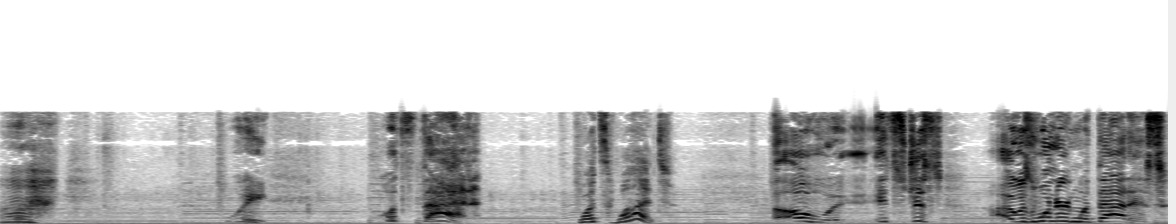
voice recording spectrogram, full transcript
Uh, wait, what's that? What's what? Oh, it's just. I was wondering what that is.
